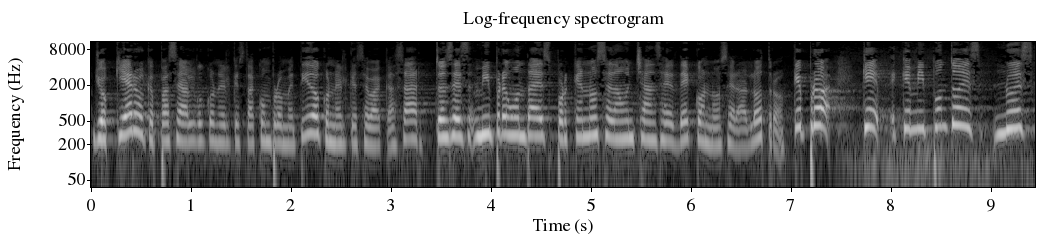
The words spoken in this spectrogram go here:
Yo quiero que pase algo con el que está comprometido, con el que se va a casar. Entonces, mi pregunta es, ¿por qué no se da un chance de conocer al otro? Que, pro- que, que mi punto es no, es,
